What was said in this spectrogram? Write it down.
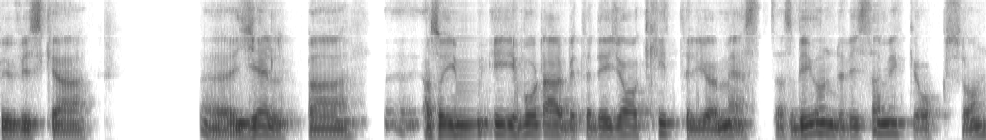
hur vi ska eh, hjälpa, eh, alltså i, i vårt arbete, det jag och Kittel gör mest, alltså vi undervisar mycket också,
